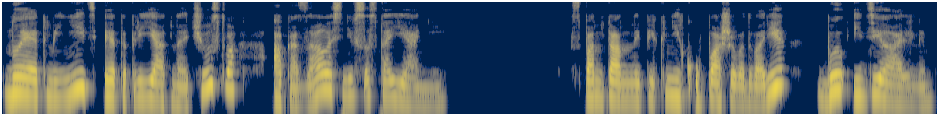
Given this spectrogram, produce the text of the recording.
но и отменить это приятное чувство оказалась не в состоянии. Спонтанный пикник у Паши во дворе был идеальным.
